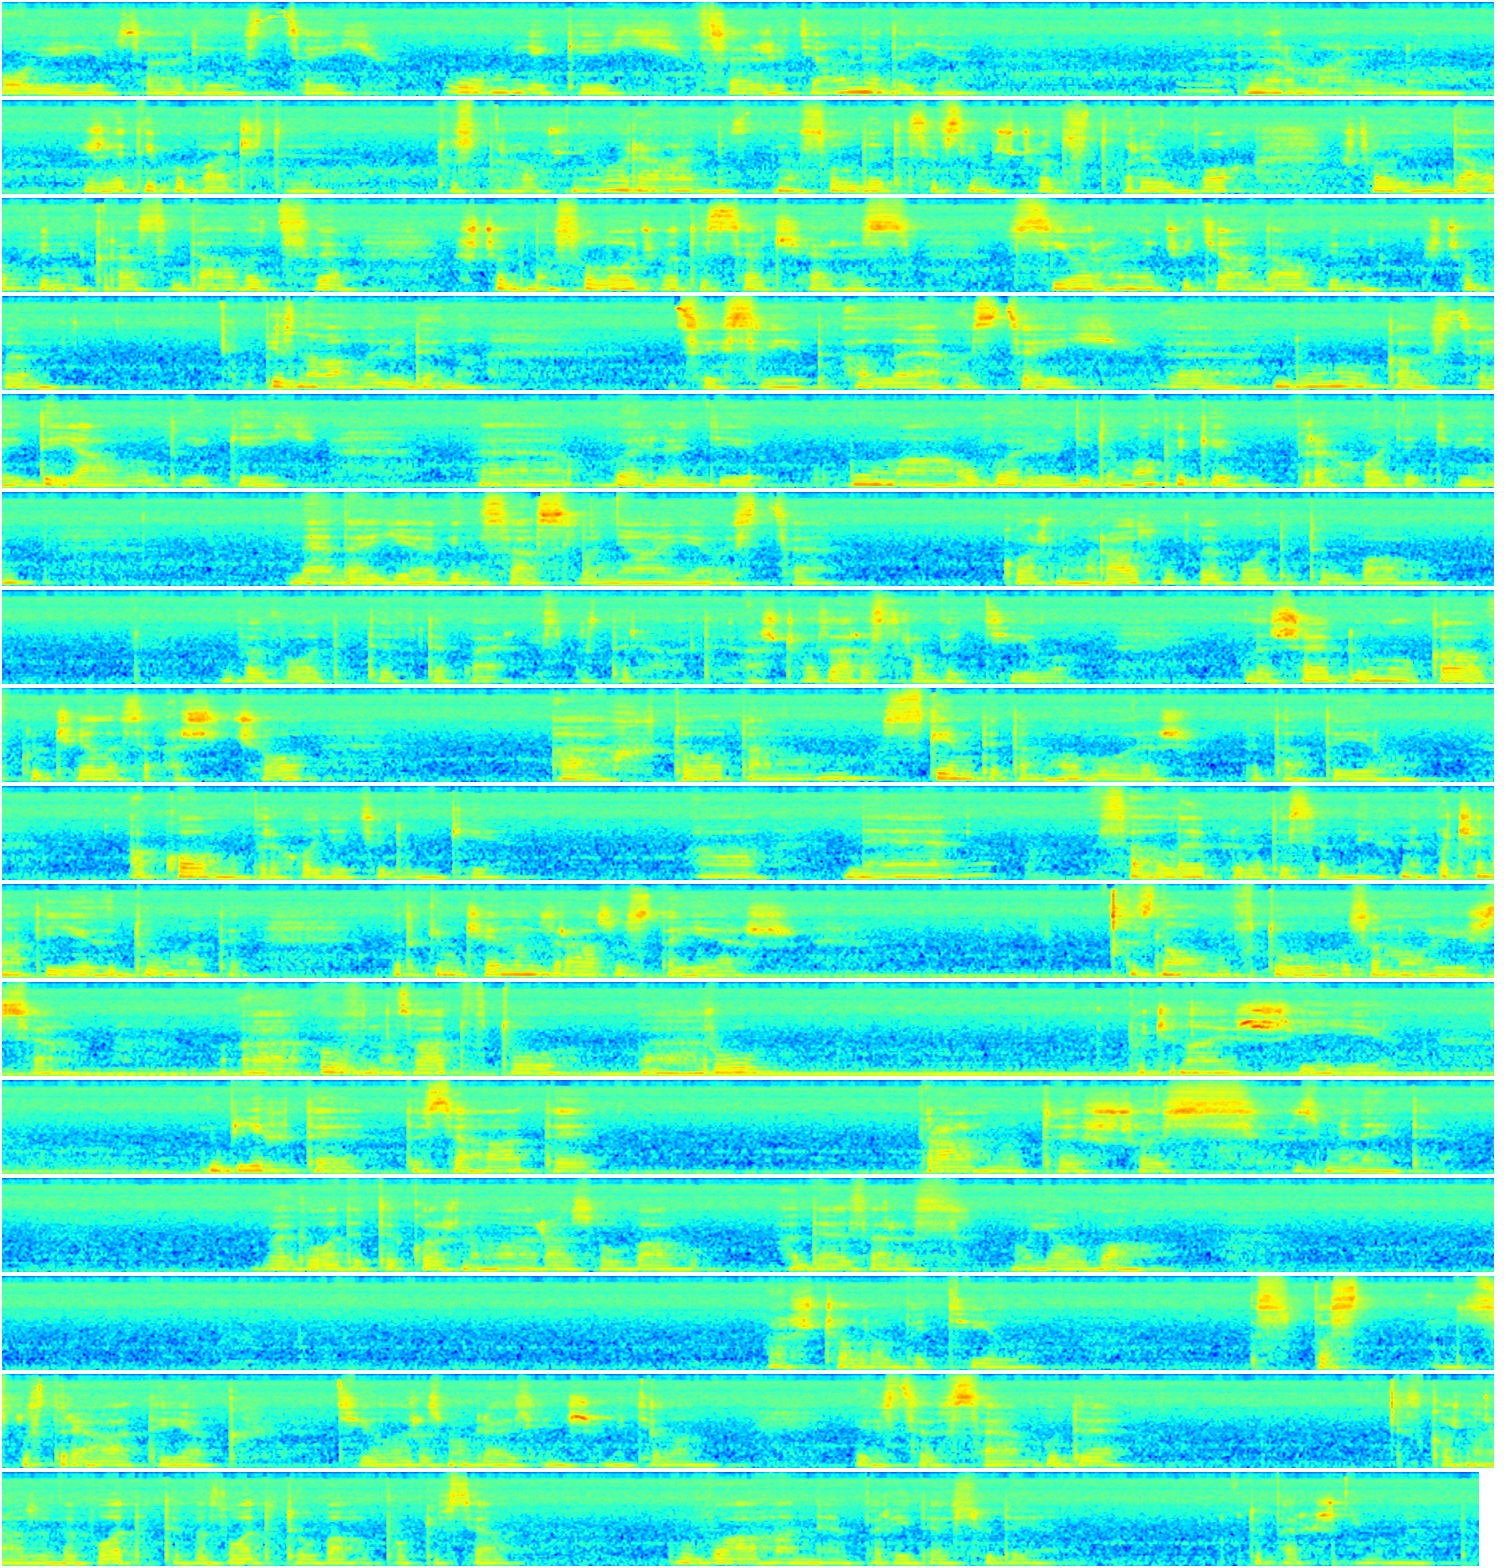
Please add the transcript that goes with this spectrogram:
заспокоює взагалі ось цей ум, який все життя не дає нормально жити і побачити ту справжню реальність, насолодитися всім, що створив Бог, що Він дав. Він якраз і дав це, щоб насолоджуватися через всі органи чуття дав він, щоб пізнавала людина цей світ. Але ось цей думалка, ось цей диявол, який е, у вигляді ума, у вигляді думок, які приходять, він не дає, він заслоняє ось це. Кожного разу виводити увагу, виводити в тепер і спостерігати. А що зараз робить тіло? Лише думалка включилася, а що? А хто там, ким ти там говориш? питати його. А кому приходять ці думки? А не заглиблюватися в них, не починати їх думати. Бо таким чином зразу стаєш, знову в ту занурюєшся е, в назад, в ту е, гру, починаєш її бігти, досягати, прагнути щось змінити, виводити кожного разу увагу. А де зараз моя увага? А що робить тіло? Спостерігати, як тіло розмовляє з іншими тілами. І ось це все буде з кожного разу виводити, виводити увагу, поки вся увага не перейде сюди, в теперішній момент.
